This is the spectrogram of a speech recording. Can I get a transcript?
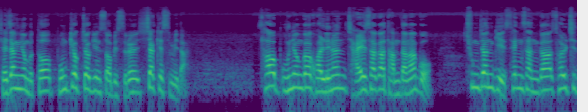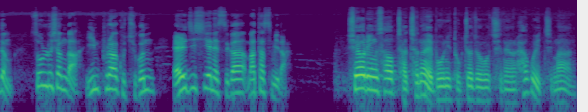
재작년부터 본격적인 서비스를 시작했습니다. 사업 운영과 관리는 자회사가 담당하고 충전기 생산과 설치 등 솔루션과 인프라 구축은 LG CNS가 맡았습니다. 쉐어링 사업 자체는 에보온이 독자적으로 진행을 하고 있지만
